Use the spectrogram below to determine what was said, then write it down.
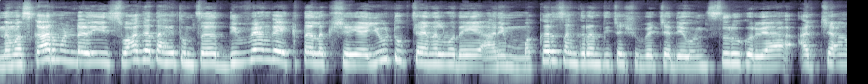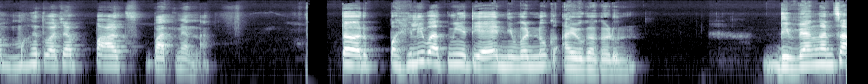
नमस्कार मंडळी स्वागत आहे तुमचं दिव्यांग एकता लक्ष या यूट्यूब चॅनलमध्ये आणि मकर संक्रांतीच्या शुभेच्छा देऊन सुरू करूया आजच्या महत्त्वाच्या पाच बातम्यांना. तर पहिली बातमी येते आहे निवडणूक आयोगाकडून. दिव्यांगांचा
